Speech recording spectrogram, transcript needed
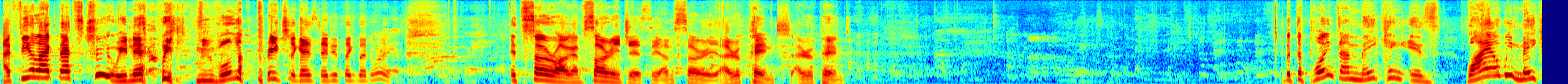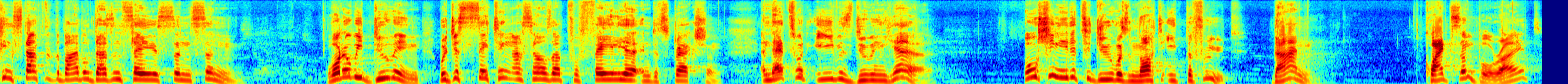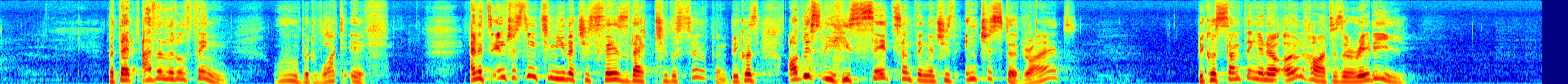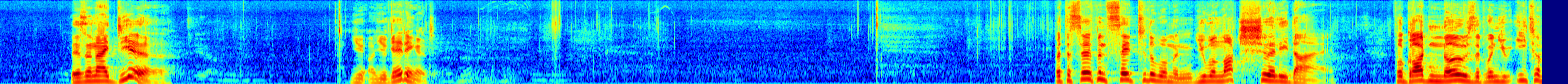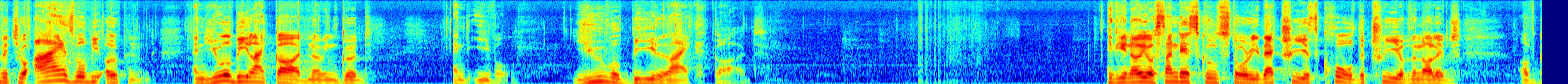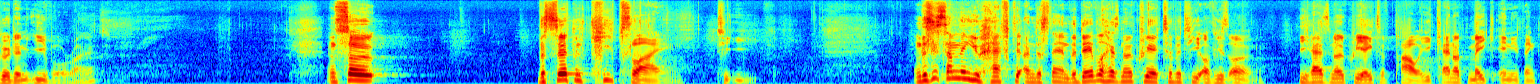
I feel like that's true. We, ne- we, we will not preach against anything that works. It's so wrong. I'm sorry, Jesse. I'm sorry. I repent. I repent. But the point I'm making is why are we making stuff that the Bible doesn't say is sin, sin? What are we doing? We're just setting ourselves up for failure and distraction. And that's what Eve is doing here. All she needed to do was not eat the fruit. Done. Quite simple, right? But that other little thing, ooh, but what if? And it's interesting to me that she says that to the serpent because obviously he said something and she's interested, right? Because something in her own heart is already, there's an idea. You, are you getting it? But the serpent said to the woman, You will not surely die. For God knows that when you eat of it, your eyes will be opened, and you will be like God, knowing good and evil. You will be like God. If you know your Sunday school story, that tree is called the tree of the knowledge of good and evil, right? And so the serpent keeps lying to Eve. And this is something you have to understand. The devil has no creativity of his own, he has no creative power. He cannot make anything.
